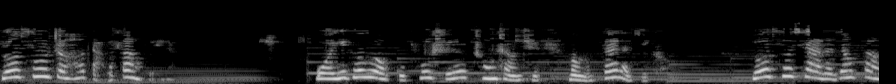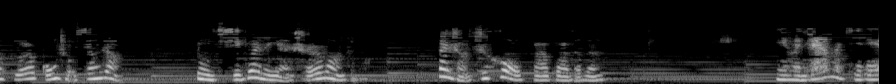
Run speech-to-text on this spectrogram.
罗苏正好打了饭回来，我一个饿虎扑食冲上去猛塞了几口，罗苏吓得将饭盒拱手相让，用奇怪的眼神望着我，半晌之后八卦的问：“你们这么激烈？”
